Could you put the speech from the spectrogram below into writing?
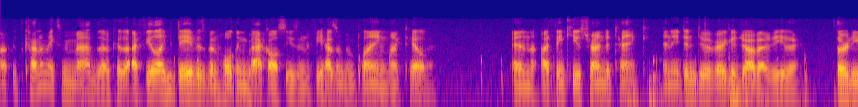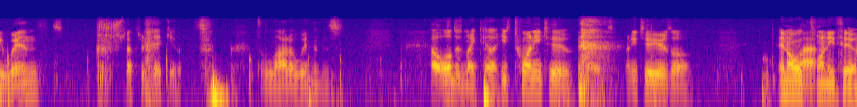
I, it kind of makes me mad though because I feel like Dave has been holding back all season if he hasn't been playing Mike Taylor, and I think he's trying to tank, and he didn't do a very good job at it either. Thirty wins, that's ridiculous. It's a lot of wins. How old is Mike Taylor? He's 22. He's 22 years old. an old Wow. 22.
